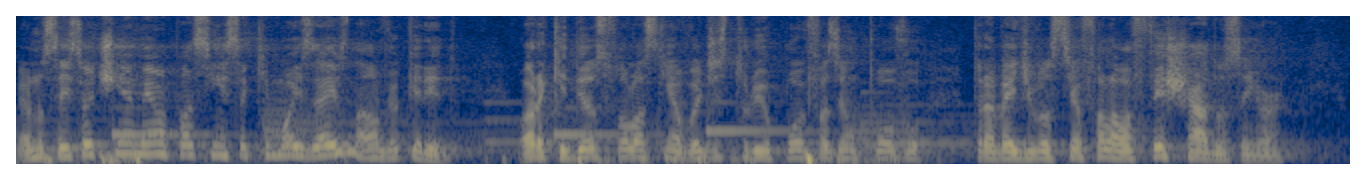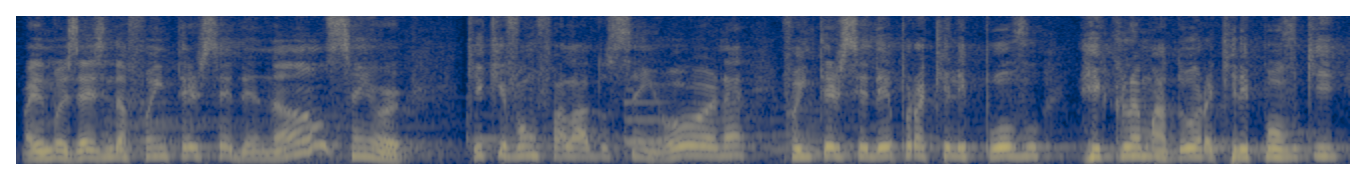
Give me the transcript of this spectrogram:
Eu não sei se eu tinha a mesma paciência que Moisés, não, viu, querido? A hora que Deus falou assim: Eu vou destruir o povo e fazer um povo através de você, eu falava: Fechado, Senhor. Mas Moisés ainda foi interceder: Não, Senhor, o que, que vão falar do Senhor, né? Foi interceder por aquele povo reclamador, aquele povo que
